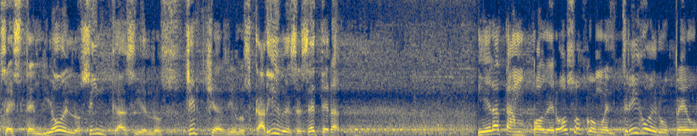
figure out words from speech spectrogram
se extendió en los incas y en los chipchas y en los caribes, etcétera y era tan poderoso como el trigo europeo,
